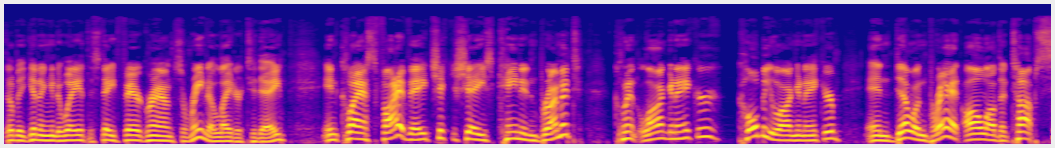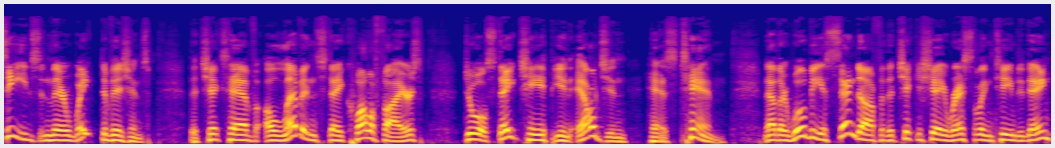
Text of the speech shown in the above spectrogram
They'll be getting underway at the State Fairgrounds Arena later today. In Class 5A, Chickasha's Kanan Brummett, Clint Longenacre, Colby Longenacre, and Dylan Brett all are the top seeds in their weight divisions. The Chicks have 11 state qualifiers. Dual state champion Elgin has 10. Now, there will be a send off for the Chickasha wrestling team today.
